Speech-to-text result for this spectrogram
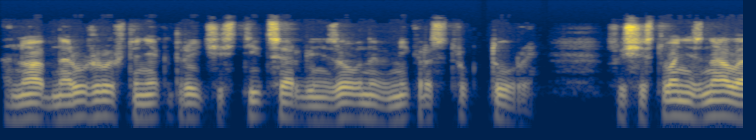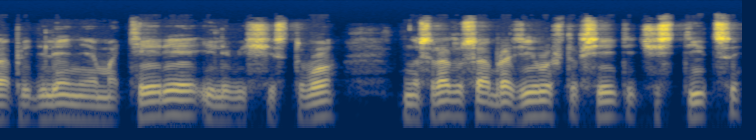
Оно обнаружило, что некоторые частицы организованы в микроструктуры. Существо не знало определения материя или вещество, но сразу сообразила, что все эти частицы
